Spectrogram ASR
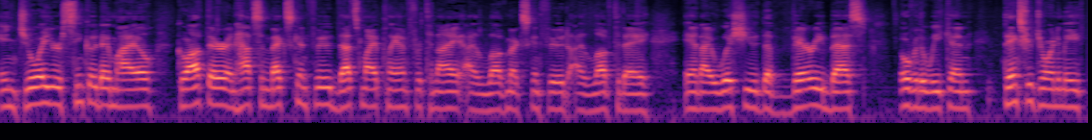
Enjoy your Cinco de Mayo. Go out there and have some Mexican food. That's my plan for tonight. I love Mexican food. I love today. And I wish you the very best over the weekend. Thanks for joining me.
